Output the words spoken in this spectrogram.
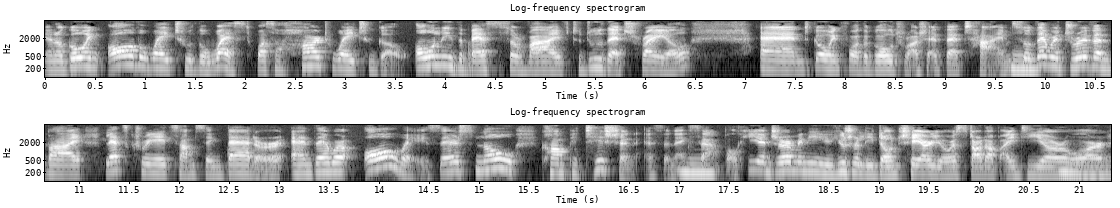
you know, going all the way to the west was a hard way to go. Only the best survive to do that trail and going for the gold rush at that time. Mm. So they were driven by let's create something better. And there were always, there's no competition, as an mm. example. Here in Germany, you usually don't share your startup idea mm. or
